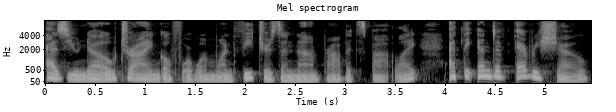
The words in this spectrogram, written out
As you know, Triangle 411 features a nonprofit spotlight at the end of every show,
